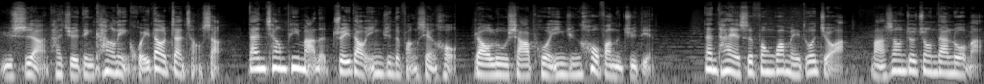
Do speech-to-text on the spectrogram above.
于是啊，他决定抗令回到战场上，单枪匹马的追到英军的防线后，绕路杀破英军后方的据点。但他也是风光没多久啊，马上就中弹落马，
